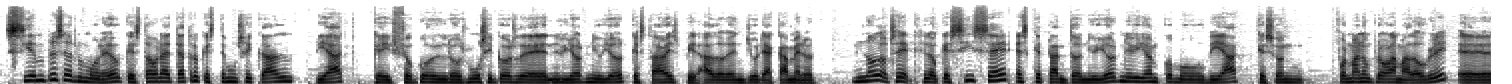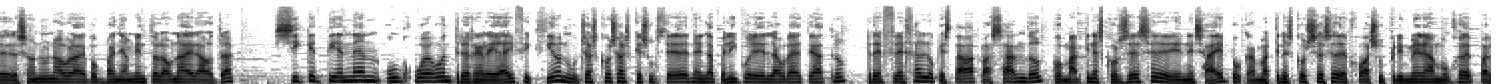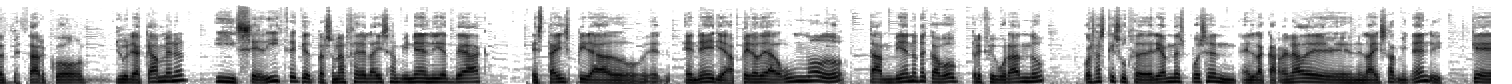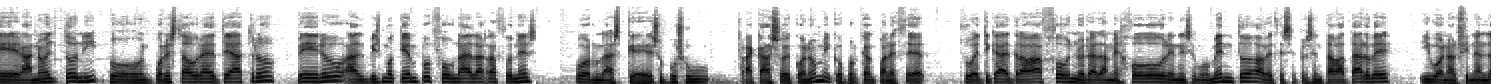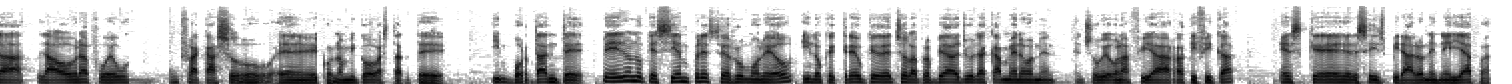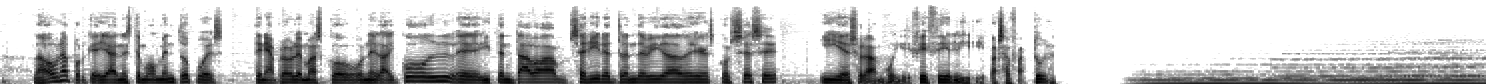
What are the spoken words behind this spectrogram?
Siempre se rumoreó que esta obra de teatro, que este musical, The Act, que hizo con los músicos de New York, New York, que estaba inspirado en Julia Cameron. No lo sé. Lo que sí sé es que tanto New York, New York como The Act, que son, forman un programa doble, eh, son una obra de acompañamiento la una de la otra, sí que tienen un juego entre realidad y ficción. Muchas cosas que suceden en la película y en la obra de teatro reflejan lo que estaba pasando con Martin Scorsese en esa época. Martin Scorsese dejó a su primera mujer para empezar con Julia Cameron y se dice que el personaje de Liza Minnelli de Act está inspirado en, ella, pero de algún modo también acabó prefigurando cosas que sucederían después en, la carrera de, de Liza Minnelli, que ganó el Tony por, por esta obra de teatro, pero al mismo tiempo fue una de las razones por las que supuso un fracaso económico, porque al parecer su ética de trabajo no era la mejor en ese momento, a veces se presentaba tarde y bueno, al final la, la obra fue un, un fracaso eh, económico bastante importante, pero lo que siempre se rumoreó y lo que creo que de hecho la propia Julia Cameron en, su biografía ratifica es que se inspiraron en ella para la obra porque ella en este momento pues tenía problemas con el alcohol, eh, intentaba seguir el tren de vida de Scorsese y eso era muy difícil y, y factura.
